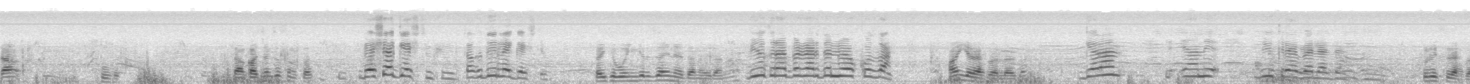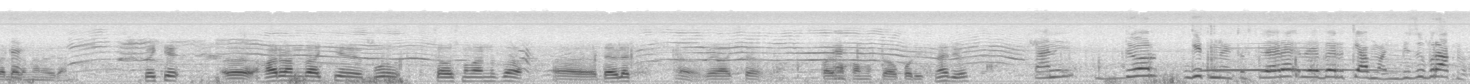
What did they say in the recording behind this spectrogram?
Sen. Sen kaçıncı sınıftasın? Beşe geçtim şimdi. Takdirle geçtim. Peki bu İngilizceyi nereden öğrendin? Büyük rehberlerden ve okuldan. Hangi rehberlerden? Gelen yani büyük rehberlerden. Turist rehberlerinden öğrendin. Peki e, Harran'daki bu çalışmalarınızda e, devlet e, veya işte kaymakamlıkta polis ne diyor? Yani diyor gitmeyin turistlere rehberlik yapmayın. Bizi bırakmayın.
